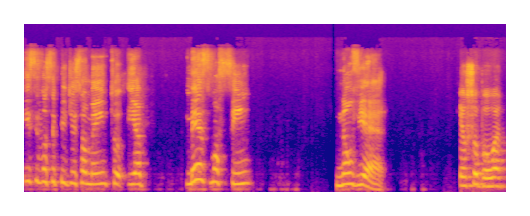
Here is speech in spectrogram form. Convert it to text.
E se você pedir esse aumento e a, mesmo assim não vier? Eu sou boa.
